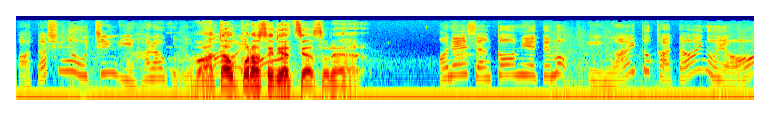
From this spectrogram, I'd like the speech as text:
私がお賃金払うことはないわよまた怒らせるやつや、それ。お姉さんこう見えても意外と硬いのよ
